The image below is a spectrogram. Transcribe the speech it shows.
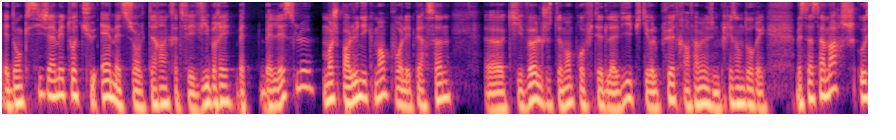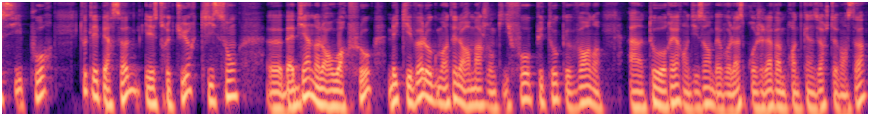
Et donc, si jamais toi tu aimes être sur le terrain, que ça te fait vibrer, ben, ben laisse-le. Moi, je parle uniquement pour les personnes euh, qui veulent justement profiter de la vie et puis qui veulent plus être enfermés dans une prison dorée. Mais ça, ça marche aussi pour toutes les personnes et les structures qui sont euh, bah, bien dans leur workflow, mais qui veulent augmenter leur marge. Donc, il faut plutôt que vendre à un taux horaire en disant, ben voilà, ce projet-là va me prendre 15 heures, je te vends ça.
